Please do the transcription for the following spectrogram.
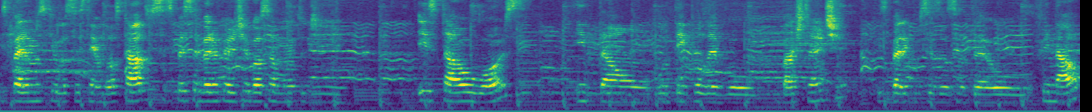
Esperamos que vocês tenham gostado. Vocês perceberam que a gente gosta muito de Star Wars. Então o tempo levou bastante. Espero que vocês ouçam até o final.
